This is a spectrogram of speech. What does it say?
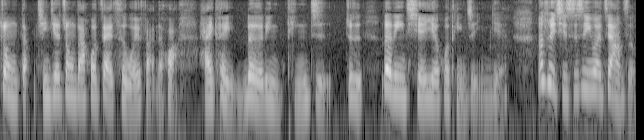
重大情节重大或再次违反的话，还可以勒令停止，就是勒令歇业或停止营业。那所以其实是因为这样子，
